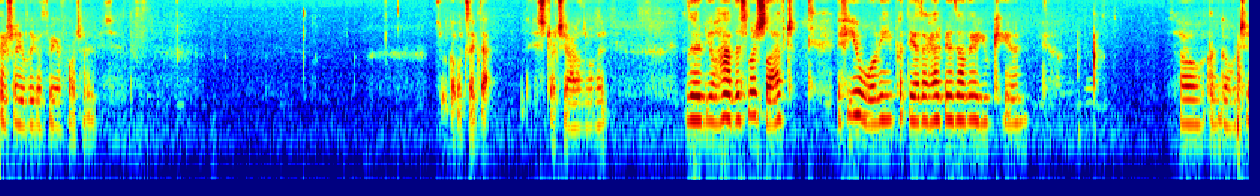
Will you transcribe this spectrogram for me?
Actually, go three or four times. So it looks like that. Stretch it out a little bit. And then you'll have this much left. If you want to put the other headbands on there, you can. So I'm going to.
